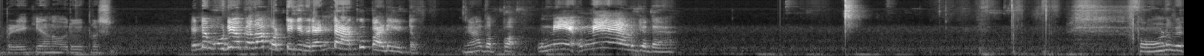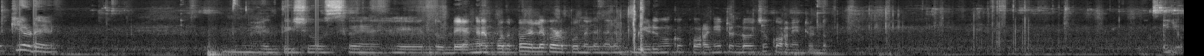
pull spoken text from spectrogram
അപ്പോഴേക്കാണ് ഓരോ പ്രശ്നം. എന്റെ മുടിയൊക്കെ അതാ പൊട്ടിക്കുന്നത് രണ്ടാക്കും പടി കിട്ടും. ഞാൻ അതപ്പ ഉണ്ണിയെ ഉണ്ണിയെ വിളിക്കട്ടെ? ഫോണ് വെക്കിയോടെ ഹെൽത്ത് ഇഷ്യൂസ് എന്തുണ്ട്? അങ്ങനെ പുതപ്പം വലിയ കുഴപ്പമൊന്നുമില്ല. എന്നാലും ബ്ലീഡിംഗ് ഒക്കെ കുറഞ്ഞിട്ടുണ്ടോ വെച്ചാൽ കുറഞ്ഞിട്ടുണ്ട്. അയ്യോ.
